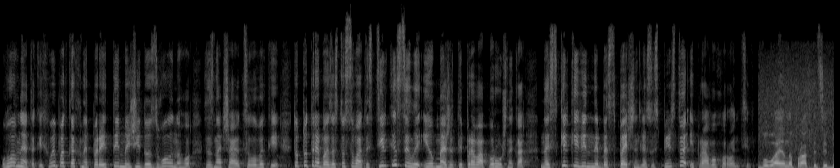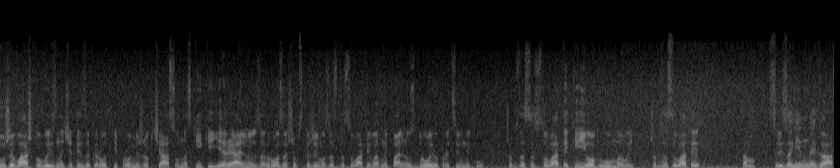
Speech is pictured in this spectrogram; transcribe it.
Головне в таких випадках не перейти межі дозволеного, зазначають силовики. Тобто треба застосувати стільки сили і обмежити права порушника, наскільки він небезпечний для суспільства і правоохоронців. Буває на практиці дуже важко визначити за короткий проміжок часу, наскільки є реальною загроза, щоб, скажімо, застосувати вогнепальну зброю працівнику, щоб застосувати кийок гумовий, щоб застосувати там слізогінний газ.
